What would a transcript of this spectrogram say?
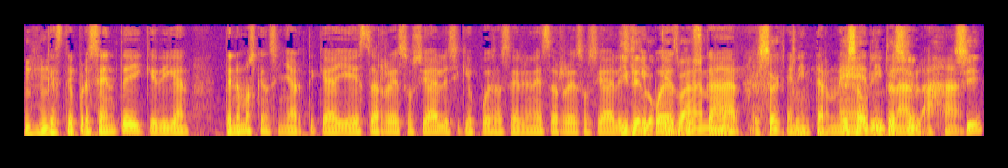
Que esté presente y que digan tenemos que enseñarte que hay estas redes sociales y que puedes hacer en estas redes sociales y y, de que lo puedes que va, buscar en internet Esa y bla, bla, ajá. Sí.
